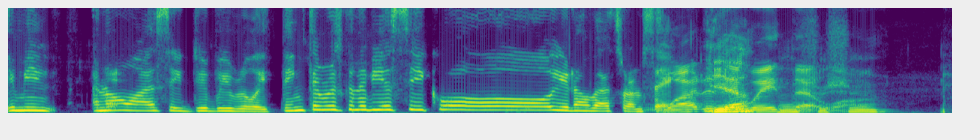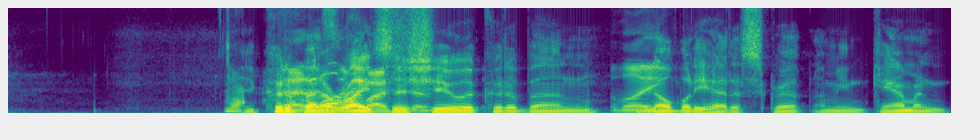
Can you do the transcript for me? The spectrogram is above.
I mean, in all honesty, did we really think there was going to be a sequel? You know, that's what I'm saying. Why did Yeah, they wait yeah, that for long? sure. Yeah. It could have That been is a the rights question. issue. It could have been Like- nobody had a script. I mean, Cameron,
